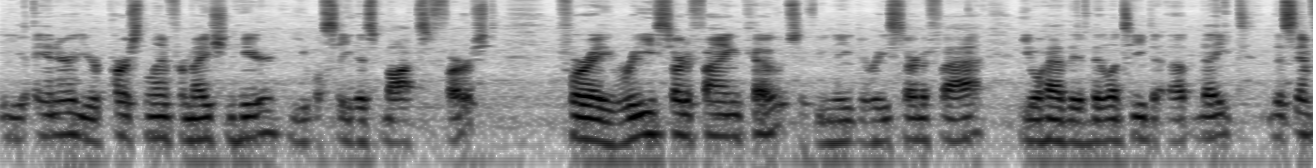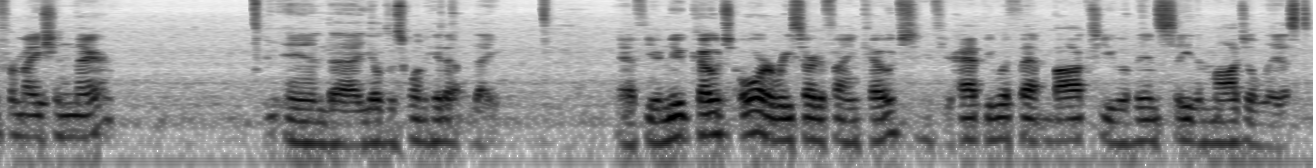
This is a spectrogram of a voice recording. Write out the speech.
you enter your personal information here. You will see this box first. For a recertifying coach, if you need to recertify, you will have the ability to update this information there. And uh, you'll just want to hit update. If you're a new coach or a recertifying coach, if you're happy with that box, you will then see the module list.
